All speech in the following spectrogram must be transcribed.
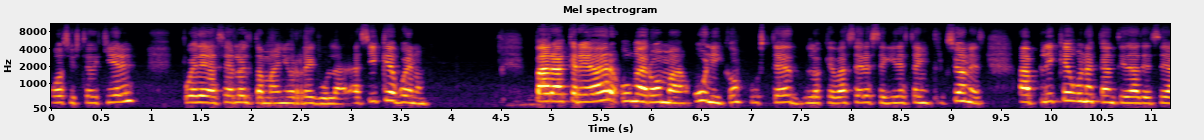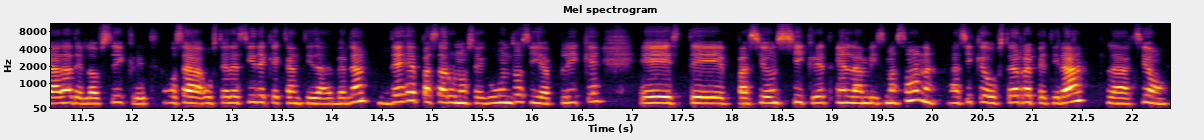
o si usted quiere puede hacerlo el tamaño regular, así que bueno, para crear un aroma único, usted lo que va a hacer es seguir estas instrucciones. Aplique una cantidad deseada de Love Secret. O sea, usted decide qué cantidad, ¿verdad? Deje pasar unos segundos y aplique este Pasión Secret en la misma zona. Así que usted repetirá la acción.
